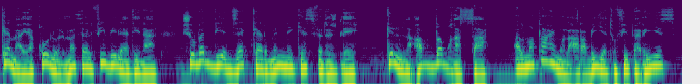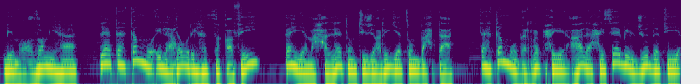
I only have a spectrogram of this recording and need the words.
كما يقول المثل في بلادنا شو بدي اتذكر منك يسفر رجلي. كل عضة بغصة. المطاعم العربية في باريس بمعظمها لا تهتم إلى دورها الثقافي فهي محلات تجارية بحتة تهتم بالربح على حساب الجودة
